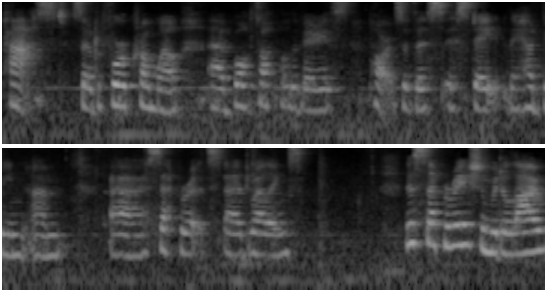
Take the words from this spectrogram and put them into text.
past. So before Cromwell uh, bought up all the various parts of this estate, they had been um, uh, separate uh, dwellings. This separation would allow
